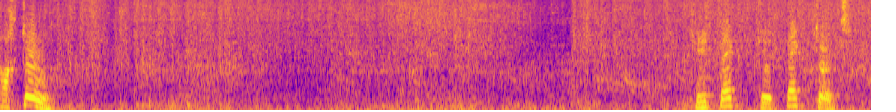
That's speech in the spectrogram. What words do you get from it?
Achtung! Geht weg, geht weg dort.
